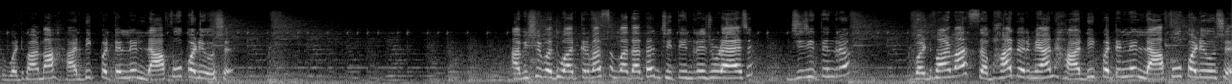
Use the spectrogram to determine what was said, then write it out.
તો વઢવાણમાં હાર્દિક પટેલને લાફો પડ્યો છે. આ વિશે વધુ વાત કરવા સંવાદદાતા જીતેન્દ્ર જોડાયા છે. જી જીતેન્દ્ર, વઢવાણમાં સભા દરમિયાન હાર્દિક પટેલને લાફો પડ્યો છે.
